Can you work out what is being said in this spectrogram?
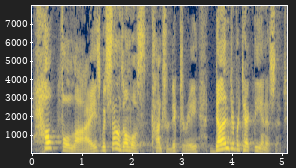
helpful lies, which sounds almost contradictory, done to protect the innocent.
